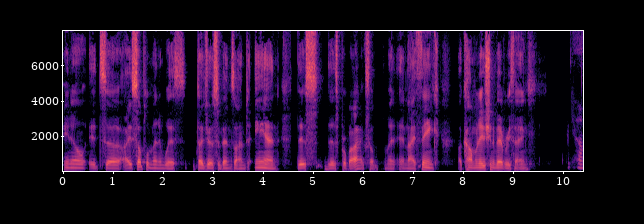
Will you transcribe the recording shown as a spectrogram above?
you know, it's uh, I supplemented with digestive enzymes and this this probiotic supplement, and I think a combination of everything Yeah.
